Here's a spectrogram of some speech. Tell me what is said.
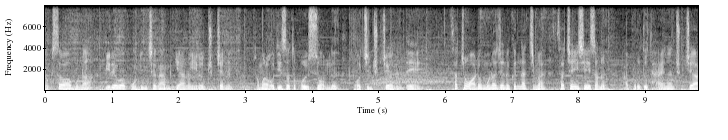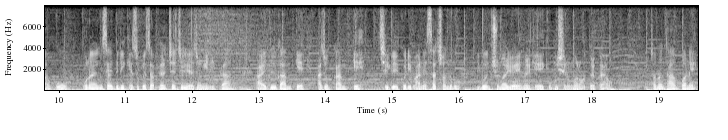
역사와 문화, 미래와 공동체가 함께하는 이런 축제는 정말 어디서도 볼 수 없는 멋진 축제였는데 사천 와룡 문화제는 끝났지만 사천시에서는 앞으로도 다양한 축제하고 문화 행사들이 계속해서 펼쳐질 예정이니까 아이들과 함께 가족과 함께 즐길 거리 많은 사천으로 이번 주말 여행을 계획해 보시는 건 어떨까요? 저는 다음번에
